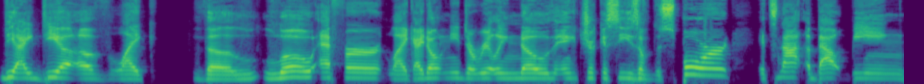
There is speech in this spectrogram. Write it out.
the idea of like the low effort, like I don't need to really know the intricacies of the sport. It's not about being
